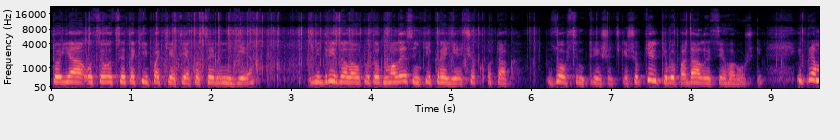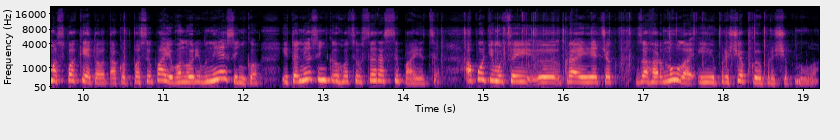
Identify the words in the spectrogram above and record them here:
то я оце, оце такий пакет, як оце він є. Відрізала отут от малесенький краєчок, отак, зовсім трішечки, щоб тільки випадали ці горошки. І прямо з пакета отак от посипаю, воно рівнесенько, і тонесенько його це все розсипається. А потім оцей краєчок загарнула і прищепкою прищепнула.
